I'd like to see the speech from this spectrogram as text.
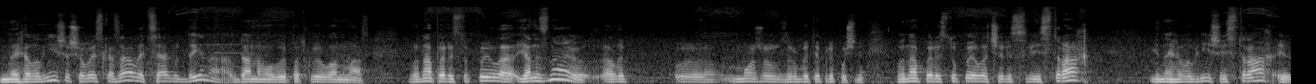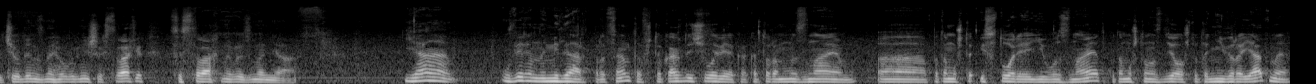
найголовніше, що ви сказали, ця людина, в даному випадку Ілон Маск, вона переступила, я не знаю, але е, можу зробити припущення. Вона переступила через свій страх, і найголовніший страх, е, чи один з найголовніших страхів це страх невизнання. Я уверен на миллиард процентов, что каждый человек, о котором мы знаем, а, потому что история его знает, потому что он сделал что-то невероятное,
